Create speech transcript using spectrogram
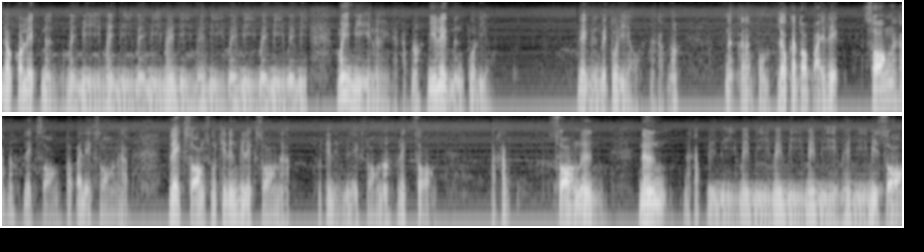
แล้วก็เลขหนึ่งไม่มีไม่มีไม่มีไม่มีไม่มีไม่มีไม่มีไม่มีไม่มีเลยนะครับเนาะมีเลขหนึ่งตัวเดียว เลขหนึ่งได้ตัวเดียวนะครับเนาะนะครับผมแล้วก็ต่อไปเลขสองนะครับเนาะเลขสองต่อไปเลขสองนะครับเลขสองสูตรที่หนึ่งมีเลขสองนะครับสูตรที่หนึ่งมีเลขสองเนาะเลขสองนะครับสองหนึ่งหนึ่งนะครับไม่มีไม่มีไม่มีไม่มีไม่มีมีสอง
